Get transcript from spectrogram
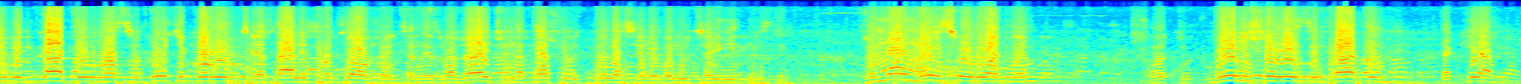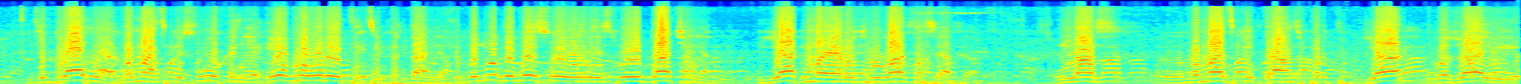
і відкати у нас ідуть, і корупція далі продовжується, незважаючи на те, що відбулася революція гідності. Тому ми сьогодні От вирішили зібрати таке зібрання, громадські слухання і обговорити ці питання, щоб люди висловили своє бачення, як має розвиватися у нас е, громадський транспорт. Я вважаю, і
